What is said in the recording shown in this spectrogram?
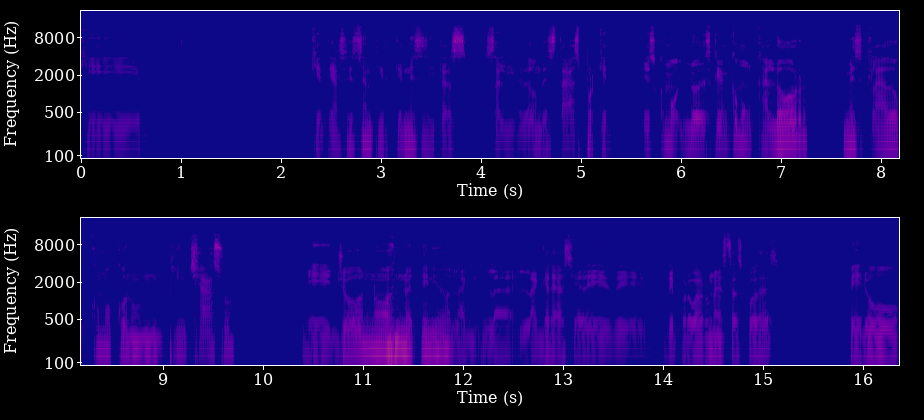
que, que te hace sentir que necesitas salir de donde estás, porque es como, lo describen como un calor mezclado como con un pinchazo. Eh, yo no, no, he tenido la, la, gracia de, de, probar una de estas cosas, pero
